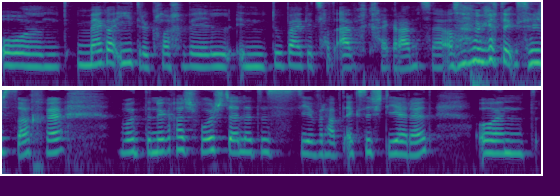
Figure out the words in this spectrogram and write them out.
und mega eindrücklich, weil in Dubai gibt es halt einfach keine Grenzen. Also wirklich, siehst Sachen, wo du dir nicht kannst vorstellen dass sie überhaupt existieren. Und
